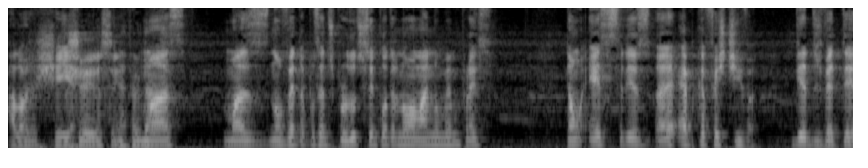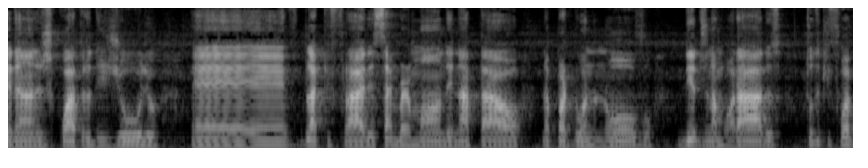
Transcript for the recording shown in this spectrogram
a loja cheia. Cheio, assim. É verdade. Mas, mas 90% dos produtos você encontra no online no mesmo preço. Então, esse seria a época festiva. Dia dos Veteranos, 4 de julho, é, Black Friday, Cyber Monday, Natal, na parte do Ano Novo, Dia dos Namorados. Tudo que for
